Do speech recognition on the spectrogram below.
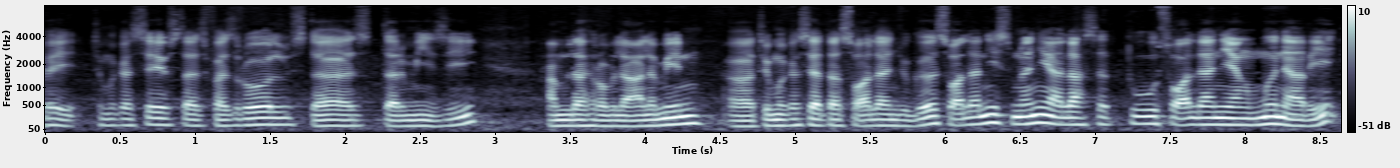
Baik, terima kasih Ustaz Fazrul, Ustaz Tarmizi. Alhamdulillah Rabbil Alamin. Uh, terima kasih atas soalan juga. Soalan ni sebenarnya adalah satu soalan yang menarik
